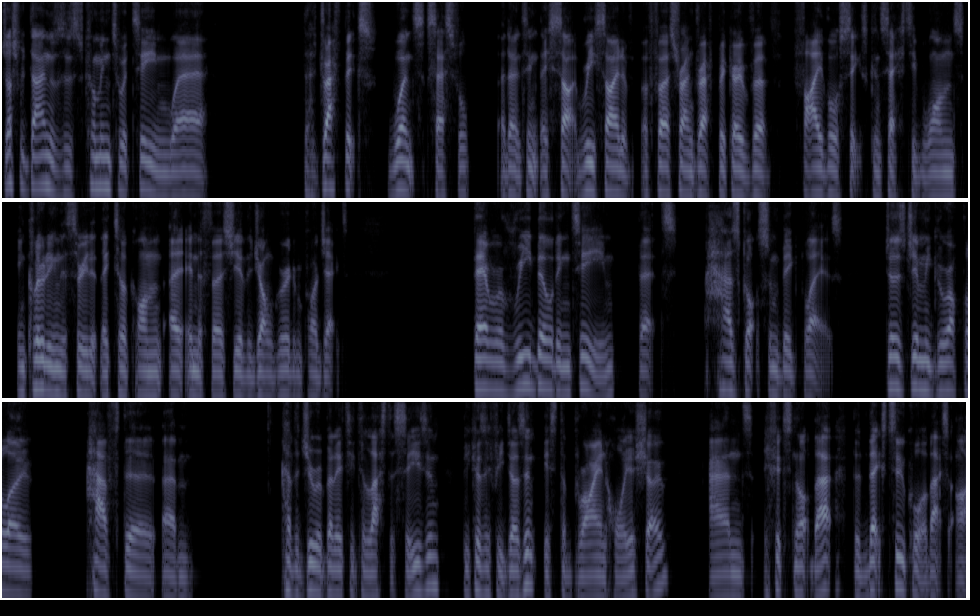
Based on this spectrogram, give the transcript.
Josh McDaniels has come into a team where the draft picks weren't successful. I don't think they re-signed a, a first-round draft pick over five or six consecutive ones, including the three that they took on uh, in the first year of the Jon Gruden project. They're a rebuilding team that has got some big players. Does Jimmy Garoppolo have the um, have the durability to last the season? Because if he doesn't, it's the Brian Hoyer show. And if it's not that, the next two quarterbacks are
